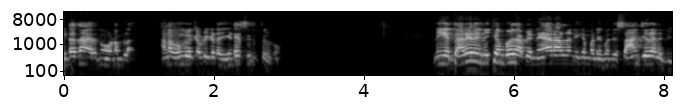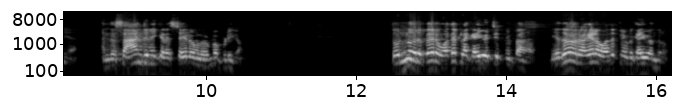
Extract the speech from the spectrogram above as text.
இட தான் இருக்கும் உடம்புல. ஆனா உங்களுக்கு அப்படி கிடையாது இட சிறுத்து இருக்கும் நீங்க தரையில நிக்கும் போது அப்படி நேரால நிக்க மாட்டீங்க. கொஞ்சம் சாஞ்சுதான் நிற்பீங்க நிப்பீங்க. அந்த சாஞ்சு நிக்கிற ஸ்டைல் உங்களுக்கு ரொம்ப பிடிக்கும். தொண்ணூறு பேர் உதட்டுல கை வச்சுட்டு நிப்பாங்க. ஏதோ ஒரு வகையில உதட்டுல இப்படி கை வந்துடும்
